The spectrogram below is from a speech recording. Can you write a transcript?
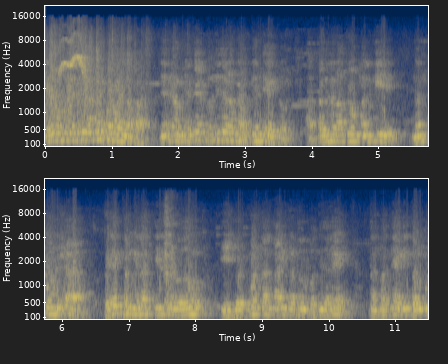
ಇದು ಒಂದು ಗಂಟೆ ಆದ್ರೆ ಪರವಾಗಿಲ್ಲಪ್ಪ ನಿನ್ನೆ ಅವ್ರ ಜೊತೆ ಬಂದಿದ್ದೆ ರಾತ್ರಿ ಹತ್ತು ಗಂಟೆ ಆಯ್ತು. ಹತ್ತಂದ್ರೆ ರಾತ್ರಿ ಹೋಗಿ ಮಲಗಿ ನನ್ನ ಬಹುಶಃ ಬೆಳಗ್ಗೆ ತಮಗೆಲ್ಲ ತಿಳಿದಿರೋದು ಈ ದೊಡ್ಡ ಮಟ್ಟದ ಕಾರ್ಯಕರ್ತರು ಬಂದಿದ್ದಾರೆ. ನನ್ನ ಮಧ್ಯಾಗಿ ತಮಗೂ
